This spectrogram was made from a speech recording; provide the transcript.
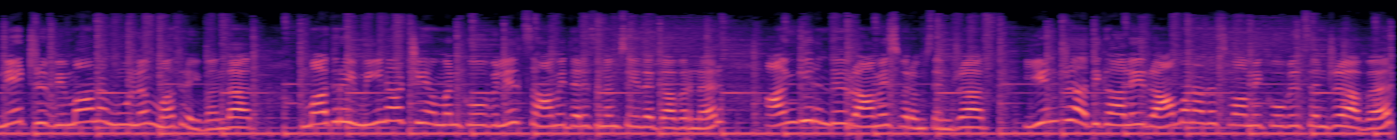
நேற்று விமானம் மூலம் மதுரை வந்தார். மதுரை மீனாட்சி அம்மன் கோவிலில் சாமி தரிசனம் செய்த கவர்னர் அங்கிருந்து ராமேஸ்வரம் சென்றார். இன்று அதிகாலை ராமநாத சுவாமி கோவில் சென்ற அவர்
